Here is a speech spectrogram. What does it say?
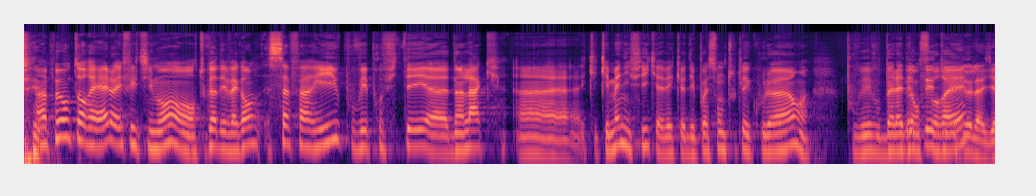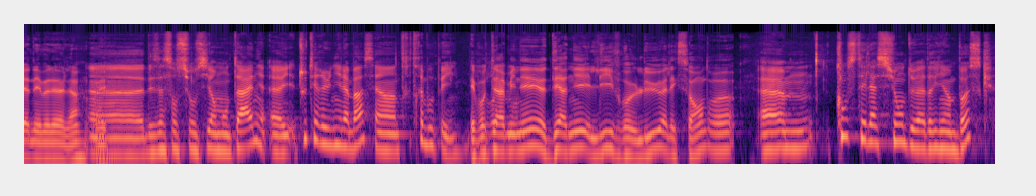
Un peu en temps réel, ouais, effectivement, en tout cas des vacances safari. Vous pouvez profiter euh, d'un lac euh, qui, qui est magnifique, avec des poissons de toutes les couleurs. Vous pouvez vous balader en Notez forêt. deux, là, Yann et Emmanuel. hein. Euh, des ascensions aussi en montagne. Euh, tout est réuni là-bas, c'est un très très beau pays. Et pour terminer, euh, dernier livre lu, Alexandre. Constellation de Adrien Bosque,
